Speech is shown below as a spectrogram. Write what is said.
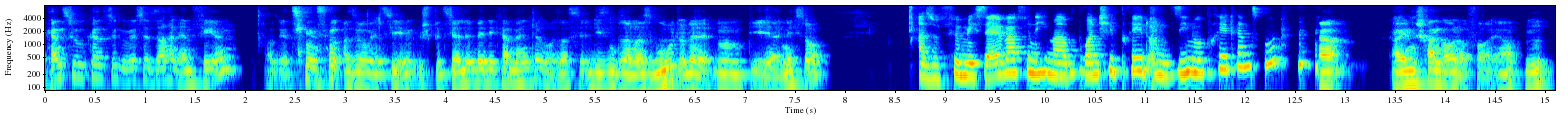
Kannst du, kannst du gewisse Sachen empfehlen? Also jetzt, also jetzt die spezielle Medikamente, wo sagst du, die sind besonders gut oder hm, die eher nicht so? Also für mich selber finde ich immer Bronchipret und Sinopret ganz gut. Ja, habe ich den Schrank auch noch vor, ja. Hm?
